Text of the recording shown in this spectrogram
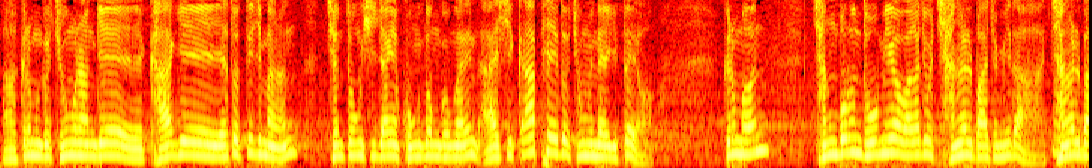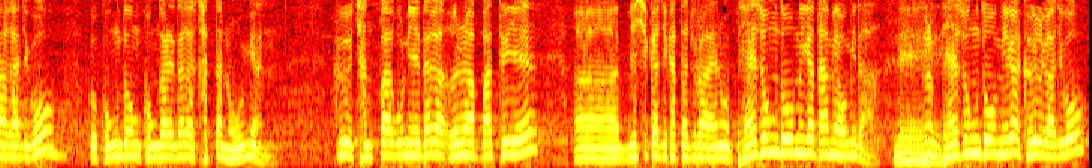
아, 그러면 그 주문한 게 가게에도 뜨지만은 전통시장의 공동공간인 IC 카페에도 주문내기 떠요. 그러면 장 보는 도우미가 와가지고 장을 봐줍니다. 장을 봐가지고 그 공동 공간에다가 갖다 놓으면 그 장바구니에다가 어느 아파트에 어, 몇 시까지 갖다 주라 하면 배송 도우미가 다음에 옵니다. 네. 그럼 배송 도우미가 그걸 가지고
